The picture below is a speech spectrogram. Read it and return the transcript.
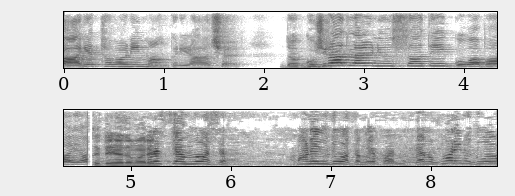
કાર્ય થવાની માંગ કરી રહ્યા છે. ધ ગુજરાત લાઈવ ન્યૂઝ સાથે ગોવાભાઈ સ્થિતિ છે તમારી? રસ્તા લો જુઓ તમે એકવાર પેલું પાણીનું જુઓ.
